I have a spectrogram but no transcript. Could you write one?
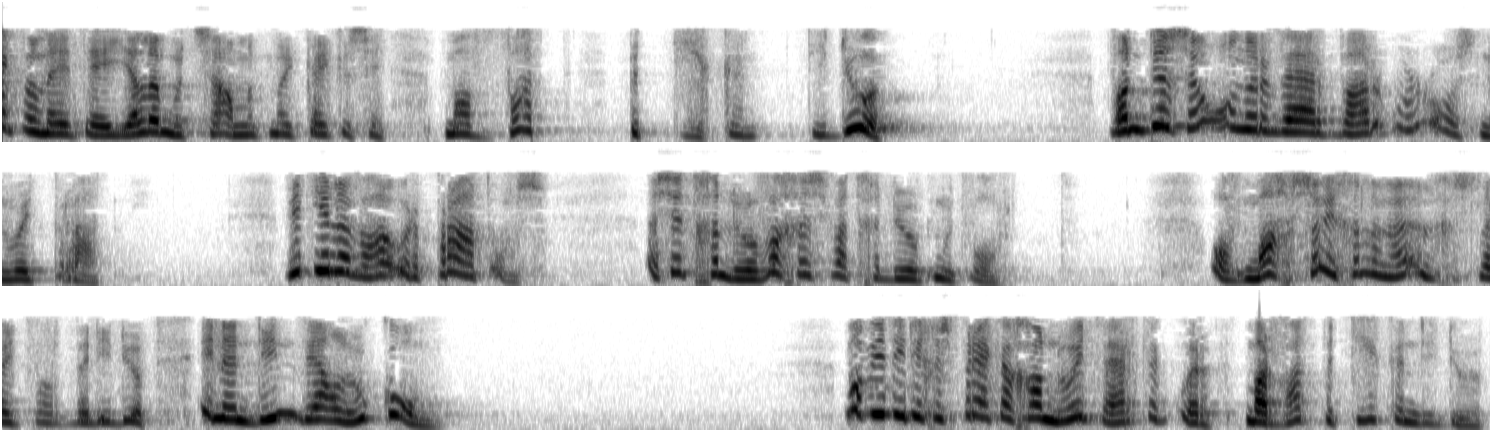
ek wil net hê julle moet saam met my kyk en sê, maar wat beteken die doop? Want dis 'n onderwerp waaroor ons nooit praat nie. Weet julle waaroor praat ons? Is dit gelowiges wat gedoop moet word? Of mag suigelinge ingesluit word by die doop? En indien wel, hoekom? Maar weet jy die gesprekke gaan nooit werklik oor maar wat beteken die doop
